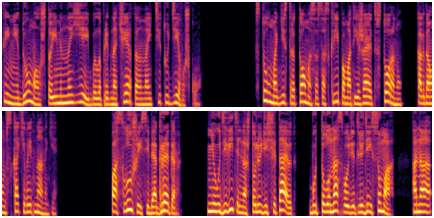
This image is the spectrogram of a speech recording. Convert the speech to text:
Ты не думал, что именно ей было предначертано найти ту девушку? Стул магистра Томаса со скрипом отъезжает в сторону, когда он вскакивает на ноги. «Послушай себя, Грегор! Неудивительно, что люди считают, будто Луна сводит людей с ума. Она...»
